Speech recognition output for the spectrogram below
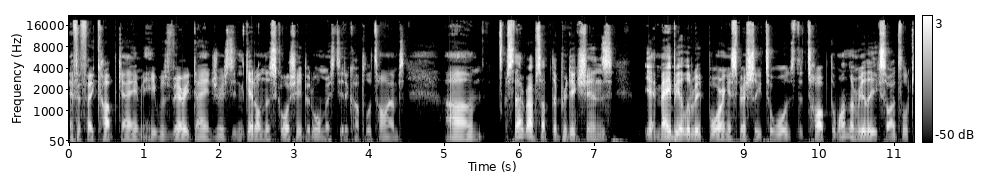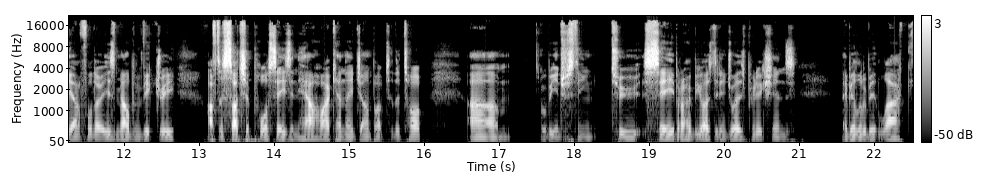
FFA Cup game. He was very dangerous. Didn't get on the score sheet, but almost did a couple of times. Um, so that wraps up the predictions. Yeah, maybe a little bit boring, especially towards the top. The one I'm really excited to look out for, though, is Melbourne victory. After such a poor season, how high can they jump up to the top? Um, will be interesting to see. But I hope you guys did enjoy these predictions. Maybe a little bit lack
